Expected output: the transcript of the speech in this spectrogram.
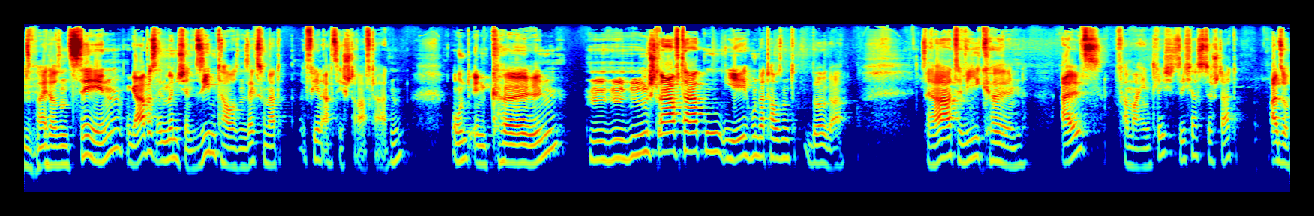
2010 gab es in München 7684 Straftaten und in Köln hm, hm, hm, Straftaten je 100.000 Bürger. Rate wie Köln als vermeintlich sicherste Stadt, also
